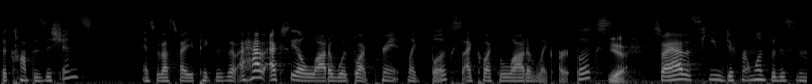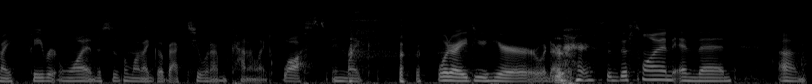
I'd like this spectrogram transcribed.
the compositions, and so that's why I picked this up. I have actually a lot of woodblock print like books. I collect a lot of like art books. Yeah. So I have a few different ones, but this is my favorite one. This is the one I go back to when I'm kind of like lost in like, what do I do here or whatever. So this one, and then, um,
